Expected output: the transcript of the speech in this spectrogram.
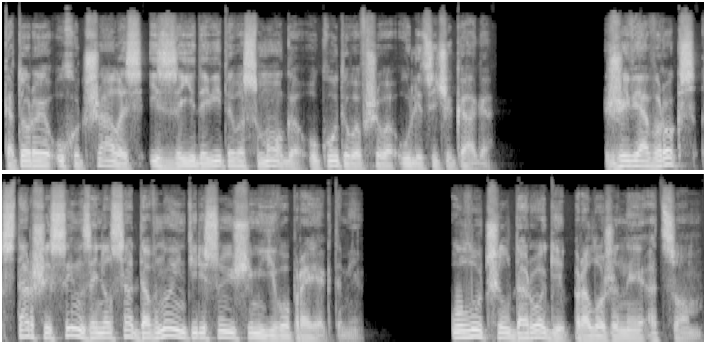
которая ухудшалась из-за ядовитого смога, укутывавшего улицы Чикаго. Живя в Рокс, старший сын занялся давно интересующими его проектами. Улучшил дороги, проложенные отцом,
